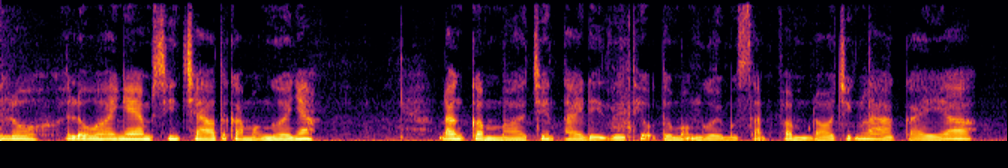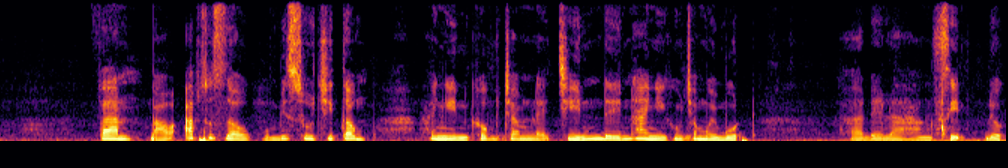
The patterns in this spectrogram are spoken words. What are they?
Hello, hello anh em, xin chào tất cả mọi người nhé. Đang cầm uh, trên tay để giới thiệu tới mọi người một sản phẩm đó chính là cái uh, van báo áp suất dầu của Mitsubishi Tông 2009 đến 2011 à, ờ, Đây là hàng xịn được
